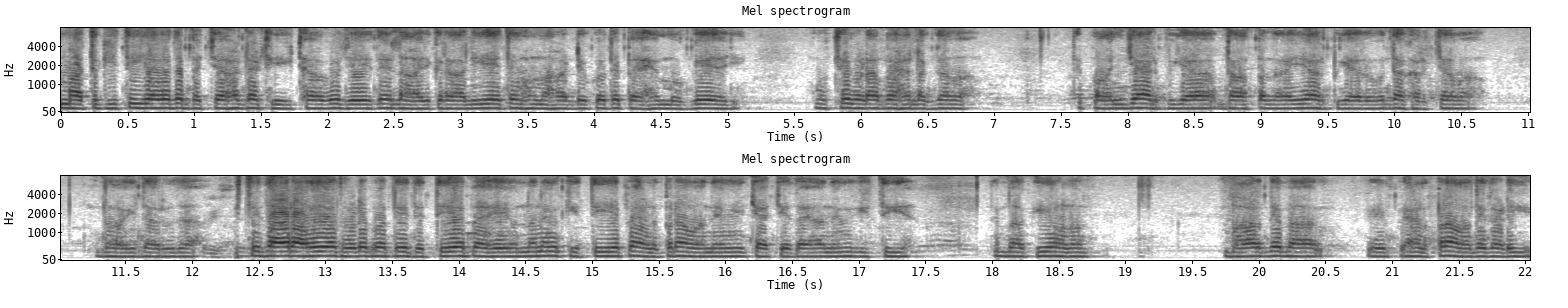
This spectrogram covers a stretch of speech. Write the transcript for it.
ਮਦਦ ਕੀਤੀ ਜਾਵੇ ਤੇ ਬੱਚਾ ਸਾਡਾ ਠੀਕ ਠਾਕ ਹੋ ਜਾਏ ਤੇ ਇਲਾਜ ਕਰਾ ਲਈਏ ਤੇ ਹੁਣ ਸਾਡੇ ਕੋਲ ਤੇ ਪੈਸੇ ਮੁੱਕ ਗਏ ਆ ਜੀ। ਉੱਥੇ ਬੜਾ ਪੈਸਾ ਲੱਗਾ ਵਾ। ਤੇ 5000 ਰੁਪਇਆ 10-15000 ਰੁਪਇਆ ਰੋਜ਼ ਦਾ ਖਰਚਾ ਵਾ, ਦਵਾਈ ਦਾਰੂ ਦਾ। ਰਿਸ਼ਤੇਦਾਰ ਆਏ ਆ ਥੋੜੇ ਬਹੁਤੇ ਦਿੱਤੇ ਆ ਪੈਸੇ, ਉਹਨਾਂ ਨੇ ਵੀ ਕੀਤੀ ਹੈ ਭੈਣ ਭਰਾਵਾਂ ਨੇ ਵੀ, ਚਾਚੇ ਤਾਇਆਂ ਨੇ ਵੀ ਕੀਤੀ ਹੈ ਤੇ ਬਾਕੀ ਹੁਣ ਬਾਹਰ ਦੇ ਬਾਹਰ ਇਹ ਭੈਣ ਭਰਾਵਾਂ ਦੇ ਗਾੜੀ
